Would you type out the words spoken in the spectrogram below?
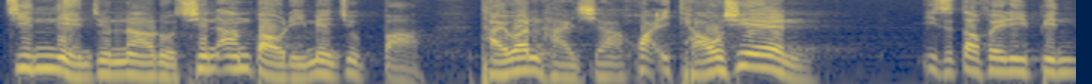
今年就纳入新安保里面，就把台湾海峡画一条线，一直到菲律宾，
